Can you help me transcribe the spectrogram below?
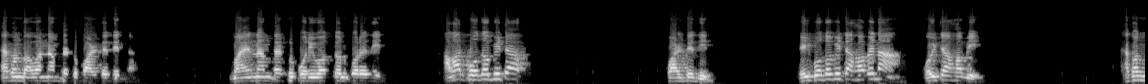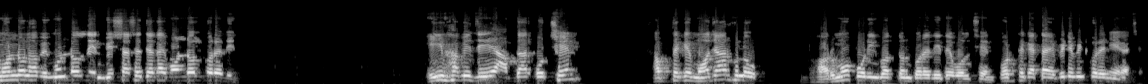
এখন বাবার নামটা একটু পাল্টে দিন না। মায়ের নামটা একটু পরিবর্তন করে দিন। আমার পদবিটা পাল্টে দিন। এই পদবিটা হবে না, ওইটা হবে। এখন মন্ডল হবে, মন্ডল দিন, বিশ্বাসের জায়গায় মন্ডল করে দিন। এইভাবে যে আবদার করছেন সব থেকে মজার হলো ধর্ম পরিবর্তন করে দিতে বলছেন। কোর্ট থেকে একটা এফিডেভিট করে নিয়ে গেছেন।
